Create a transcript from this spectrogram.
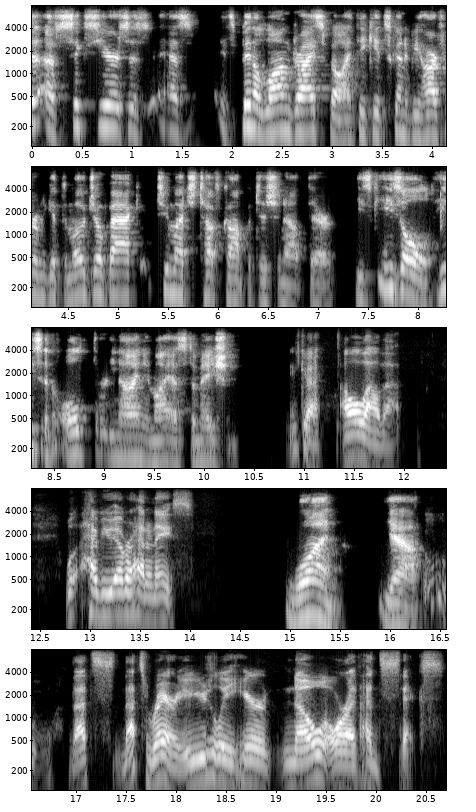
uh, six years is has it's been a long dry spell. I think it's going to be hard for him to get the mojo back. Too much tough competition out there. He's he's old. He's an old 39 in my estimation. Okay, I'll allow that. Well, have you ever had an ace? One. Yeah. Ooh, that's that's rare. You usually hear no or I've had six.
